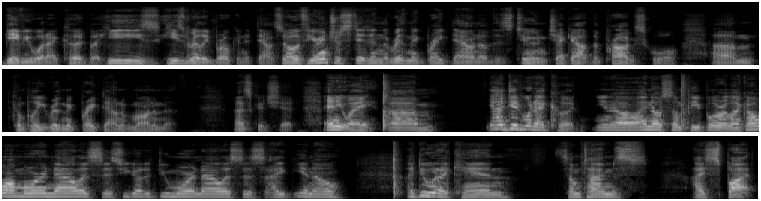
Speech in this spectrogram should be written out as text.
gave you what I could. But he's he's really broken it down. So if you're interested in the rhythmic breakdown of this tune, check out the Prog School um, complete rhythmic breakdown of Monomyth. That's good shit. Anyway, um, yeah, I did what I could. You know, I know some people are like, I want more analysis. You got to do more analysis. I, you know, I do what I can. Sometimes I spot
